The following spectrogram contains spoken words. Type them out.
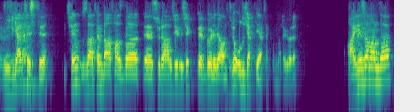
rüzgar testi için zaten daha fazla e, süre harcayabilecek ve böyle bir avantajı olacak diğer takımlara göre. Aynı zamanda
